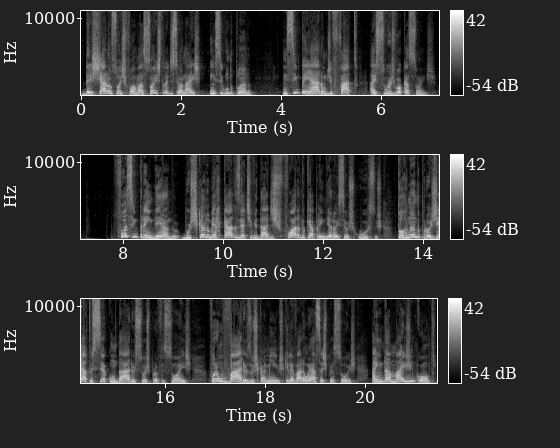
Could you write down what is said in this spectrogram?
deixaram suas formações tradicionais em segundo plano e se empenharam de fato as suas vocações. Fosse empreendendo, buscando mercados e atividades fora do que aprenderam em seus cursos, tornando projetos secundários suas profissões, foram vários os caminhos que levaram essas pessoas ainda mais de encontro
